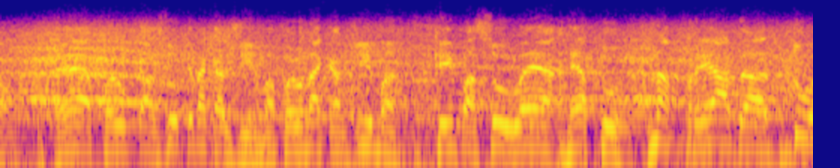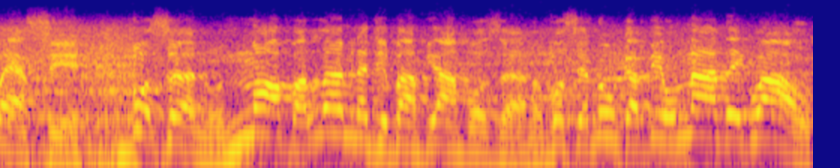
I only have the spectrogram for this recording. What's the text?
É, foi o Kazuki Nakajima. Foi o Nakajima quem passou o reto na freada do S. Bozano, nova lâmina de barbear Bozano. Você nunca viu nada igual.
